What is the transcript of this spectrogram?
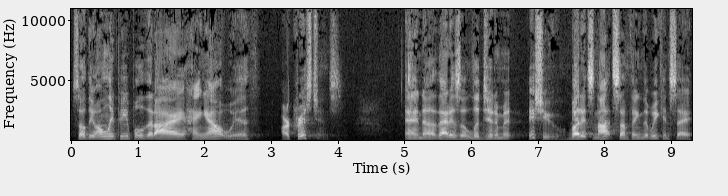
So the only people that I hang out with are Christians. And uh, that is a legitimate issue, but it's not something that we can say,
